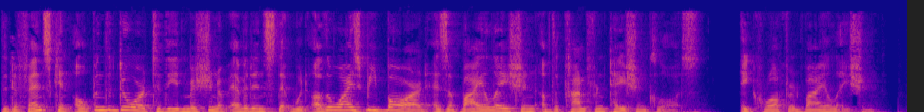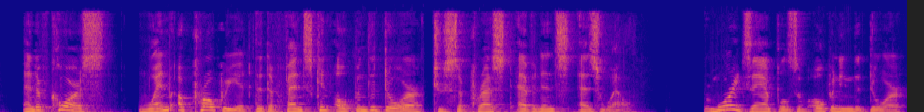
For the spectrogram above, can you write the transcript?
The defense can open the door to the admission of evidence that would otherwise be barred as a violation of the Confrontation Clause, a Crawford violation. And of course, when appropriate, the defense can open the door to suppressed evidence as well. For more examples of opening the door,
